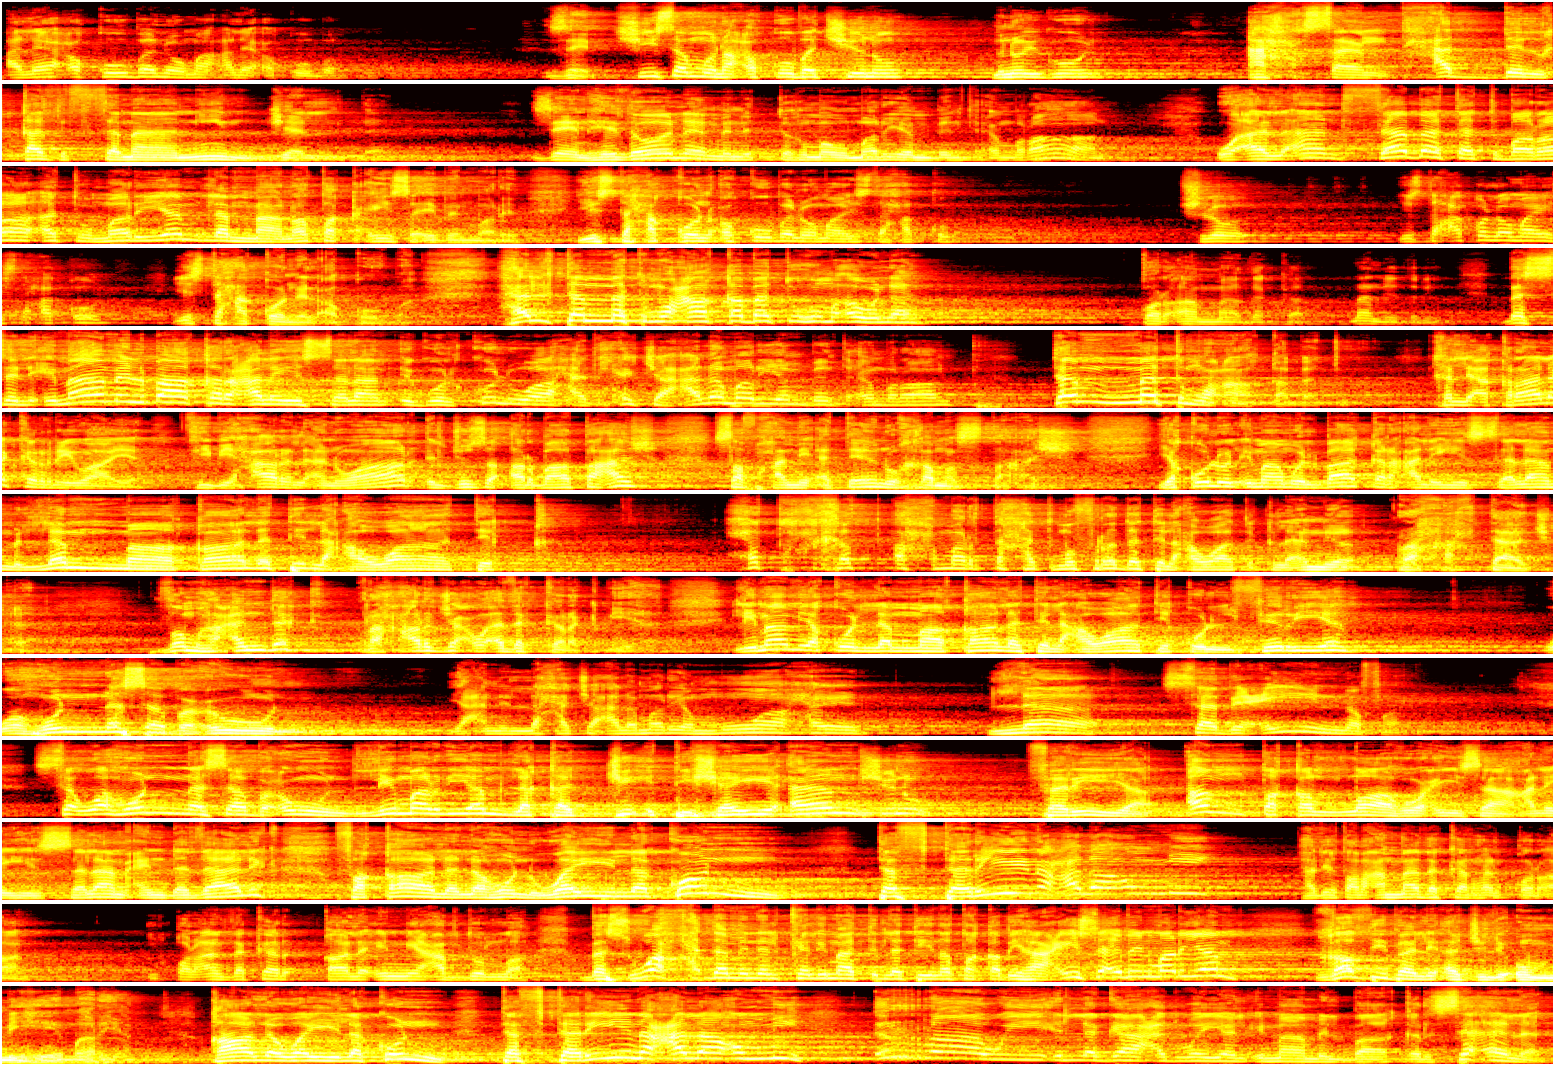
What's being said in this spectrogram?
عليه عقوبة لو ما عليه عقوبة. زين شو يسمونها عقوبة؟ شنو؟ منو يقول؟ أحسنت حد القذف ثمانين جلدة. زين هذول من اتهموا مريم بنت عمران. والآن ثبتت براءة مريم لما نطق عيسى ابن مريم. يستحقون عقوبة لو ما يستحقون؟ شلون؟ يستحقون لو ما يستحقون؟ يستحقون العقوبة. هل تمت معاقبتهم أو لا؟ القرآن ما ذكر. ما ندري. بس الإمام الباقر عليه السلام يقول كل واحد حكى على مريم بنت عمران تمت معاقبته. خلي أقرأ لك الرواية. في بحار الأنوار الجزء 14 صفحة 215 يقول الإمام الباقر عليه السلام لما قالت العواتق حط خط أحمر تحت مفردة العواتق لأني راح أحتاجها. ضمها عندك راح أرجع وأذكرك بها الإمام يقول لما قالت العواتق الفرية وهن سبعون يعني اللي حكى على مريم مو واحد لا سبعين نفر. وهن سبعون لمريم لقد جئت شيئا شنو؟ فريا أنطق الله عيسى عليه السلام عند ذلك فقال لهن ويلكن تفترين على أمي. هذه طبعا ما ذكرها القرآن. القرآن ذكر قال إني عبد الله. بس واحدة من الكلمات التي نطق بها عيسى ابن مريم غضب لأجل أمه مريم. قال ويلكن تفترين على أمي. الراوي اللي قاعد ويا الإمام الباقر سأله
